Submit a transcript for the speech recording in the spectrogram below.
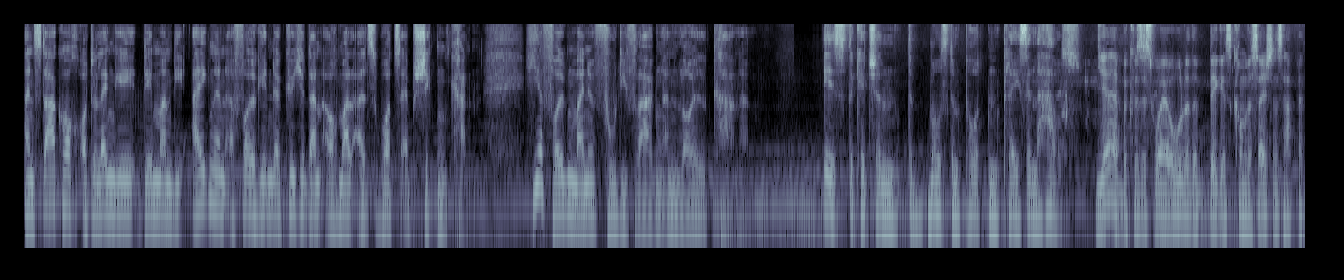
Ein Starkoch Ottolenghi, dem man die eigenen Erfolge in der Küche dann auch mal als WhatsApp schicken kann. Hier folgen meine Foodie-Fragen an Loyal Kahner. Is the kitchen the most important place in the house? Yeah, because it's where all of the biggest conversations happen,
